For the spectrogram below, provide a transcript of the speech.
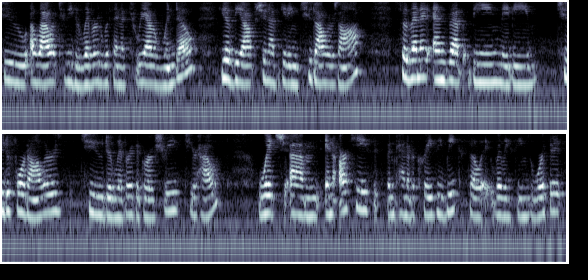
to allow it to be delivered within a three hour window, you have the option of getting $2 off. So then it ends up being maybe two to four dollars to deliver the groceries to your house which um, in our case, it's been kind of a crazy week, so it really seems worth it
